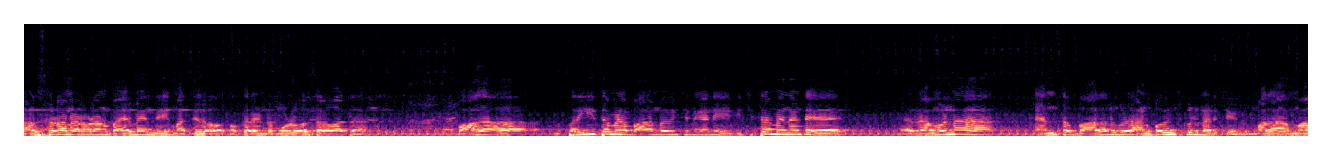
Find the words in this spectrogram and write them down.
నడుస్తాడో నడవడానికి భయమైంది మధ్యలో ఒక రెండు మూడు రోజుల తర్వాత. బాగా విపరీతమైన బాధ అనుభవించింది కానీ విచిత్రం ఏంటంటే రమణ ఎంత బాధను కూడా అనుభవించుకుంటూ నడిచేయండి మన మా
